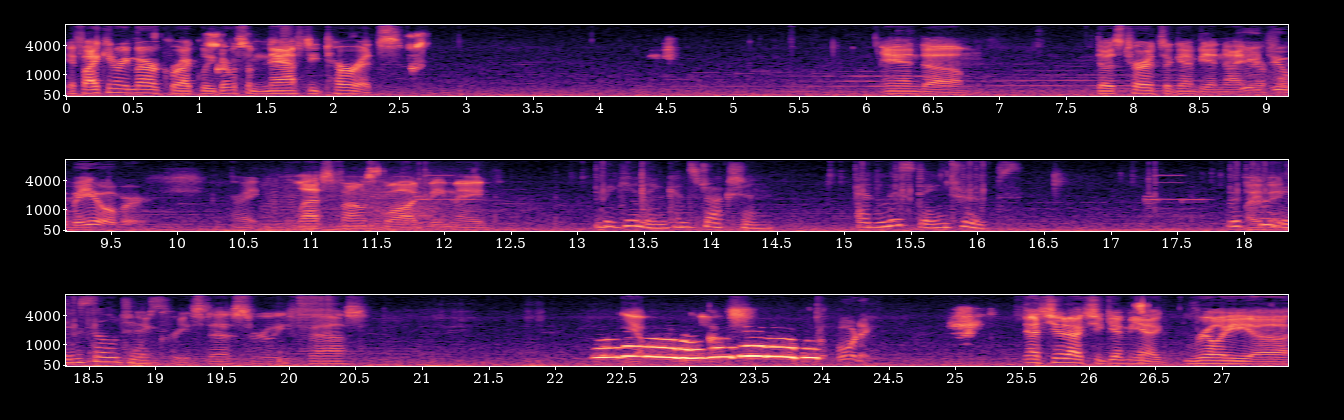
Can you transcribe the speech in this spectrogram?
If I can remember correctly, there were some nasty turrets. And, um, those turrets are gonna be a nightmare for me. over. Alright, last found squad being made. Beginning construction. Enlisting troops. Recruiting can soldiers. Increase this really fast. Yep. Reporting. That should actually give me a really, uh,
